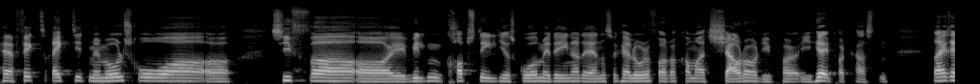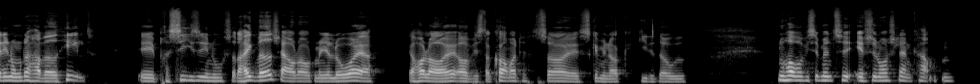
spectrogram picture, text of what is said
perfekt rigtigt med målskruer og ciffer og øh, hvilken kropsdel de har scoret med det ene og det andet, så kan jeg love dig for, at der kommer et shoutout i, på, i, her i podcasten. Der er ikke rigtig nogen, der har været helt øh, præcise endnu, så der har ikke været shoutout, men jeg lover jer, jeg holder øje, og hvis der kommer det, så øh, skal vi nok give det derude. Nu hopper vi simpelthen til FC Nordsjælland-kampen,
